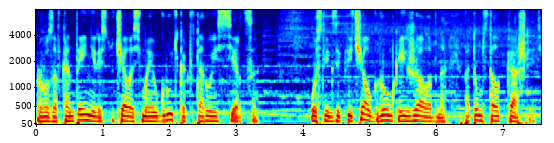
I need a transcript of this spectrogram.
Роза в контейнере стучалась в мою грудь, как второе сердце. Ослик закричал громко и жалобно, потом стал кашлять.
